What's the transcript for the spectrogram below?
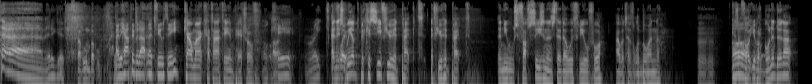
Ah, very good. Baboom, baboom. Are we happy with that midfield three? Kalmak, Hatate, and Petrov. Okay, right. And it's Flip. weird because see if you had picked if you had picked the Neil's first season instead of 0304, I would have Libo in there. Because Oh. I thought you were going to do that,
